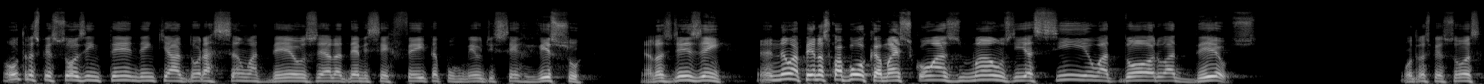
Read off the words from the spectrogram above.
Outras pessoas entendem que a adoração a Deus ela deve ser feita por meio de serviço. Elas dizem, eh, não apenas com a boca, mas com as mãos, e assim eu adoro a Deus. Outras pessoas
